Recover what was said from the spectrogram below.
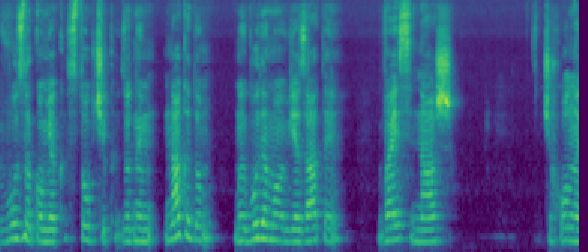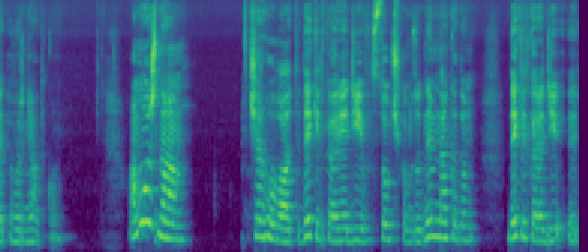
вузликом, як стовпчик з одним накидом, ми будемо в'язати весь наш чехол на горнятко. А можна чергувати декілька рядів стовпчиком з одним накидом, декілька рядів, е,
